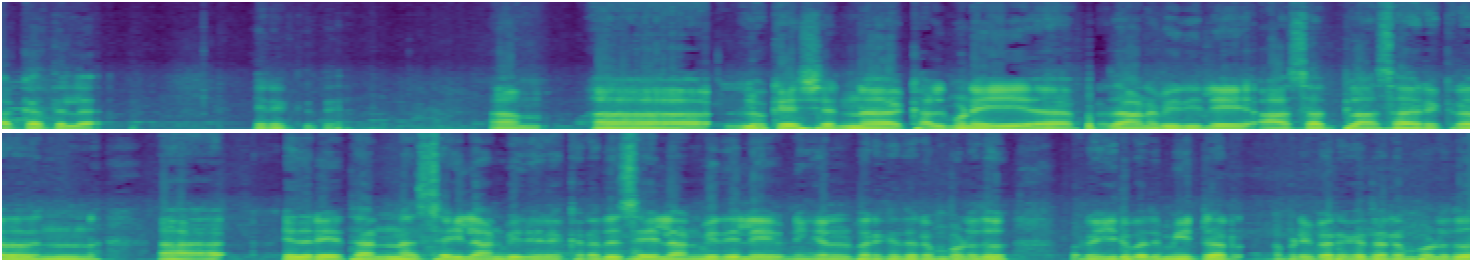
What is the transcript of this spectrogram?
பக்கத்தில் இருக்குது. ஆம் லொக்கேஷன் கல்முனை பிரதான வீதியிலே ஆசாத் பிளாசா இருக்கிறது. அதன் எதிரே தான் செயலான் வீதி இருக்கிறது. செயலான் வீதியிலே நீங்கள் வருகை தரும் பொழுது ஒரு இருபது மீட்டர் அப்படி வருகை தரும் பொழுது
